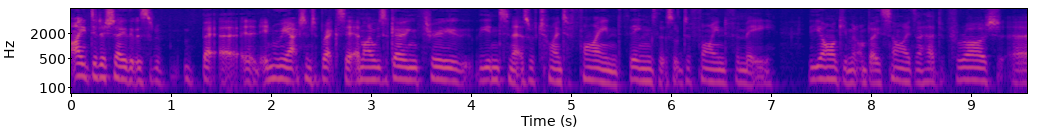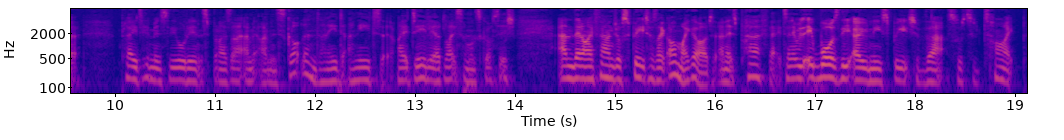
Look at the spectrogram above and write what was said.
I, did a show that was sort of be, uh, in reaction to Brexit, and I was going through the internet, sort of trying to find things that sort of defined for me the argument on both sides. I had Farage. Uh, played him into the audience, but I was like, I'm, I'm, in Scotland. I need, I need, ideally, I'd like someone Scottish. And then I found your speech. I was like, oh my god, and it's perfect. And it was, it was the only speech of that sort of type.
